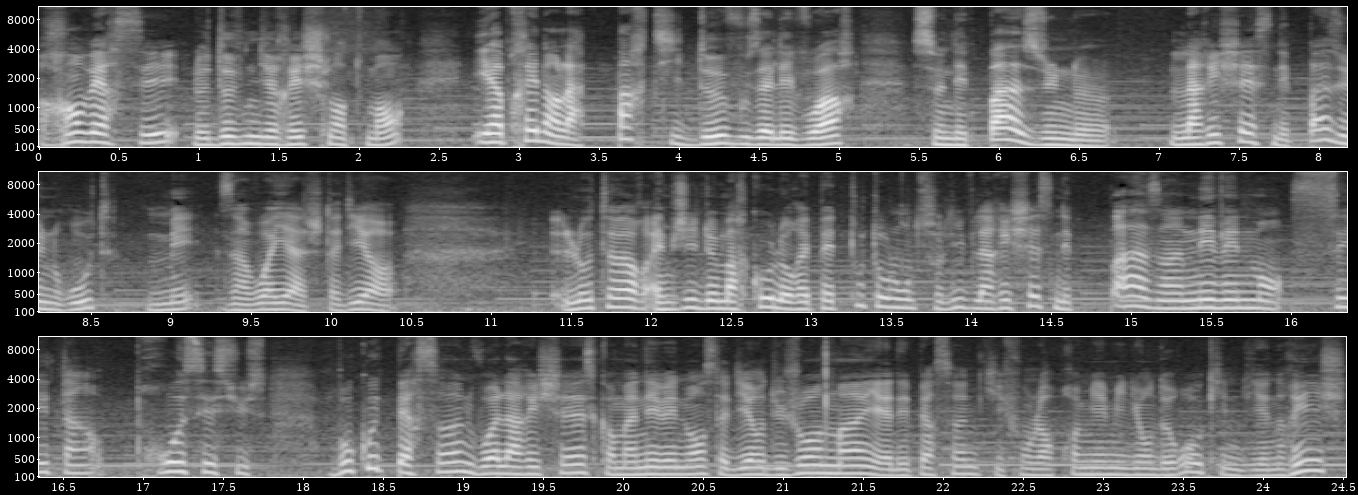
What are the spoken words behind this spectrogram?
renverser le devenir riche lentement. Et après, dans la partie 2, vous allez voir, ce n'est pas une la richesse n'est pas une route, mais un voyage. C'est-à-dire, l'auteur MJ de Marco le répète tout au long de ce livre, la richesse n'est pas un événement, c'est un processus. Beaucoup de personnes voient la richesse comme un événement, c'est-à-dire du jour au lendemain, il y a des personnes qui font leur premier million d'euros, qui deviennent riches,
